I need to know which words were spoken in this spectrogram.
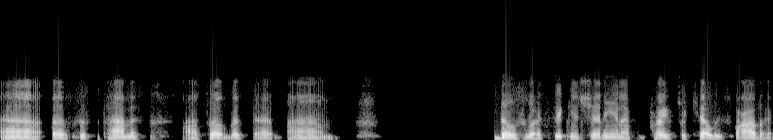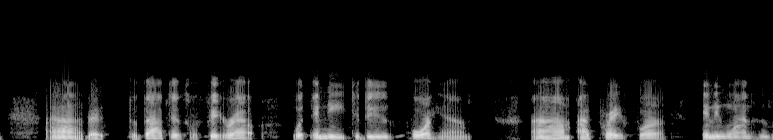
uh, of Sister Thomas. Also lift up um, those who are sick and shut in. I pray for Kelly's father uh, that the doctors will figure out what they need to do for him. Um, I pray for anyone who's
